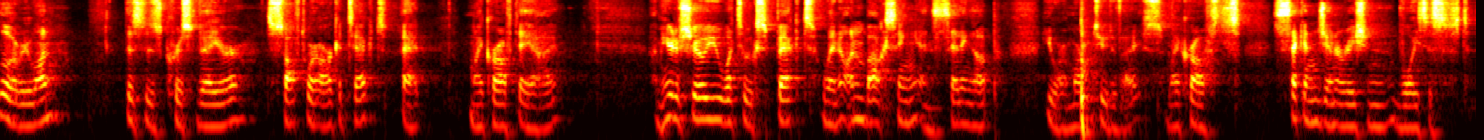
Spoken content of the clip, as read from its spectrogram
Hello, everyone. This is Chris Veilleux, software architect at Mycroft AI. I'm here to show you what to expect when unboxing and setting up your Mark II device, Mycroft's second generation voice assistant.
